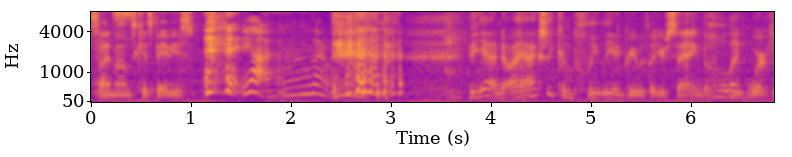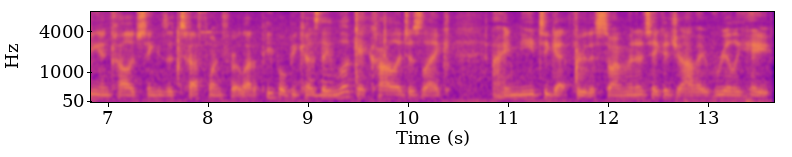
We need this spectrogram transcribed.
Side moms kiss babies. yeah. But yeah, no, I actually completely agree with what you're saying. The whole like working in college thing is a tough one for a lot of people because Mm-hmm. they look at college as like, I need to get through this, so I'm going to take a job I really hate.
